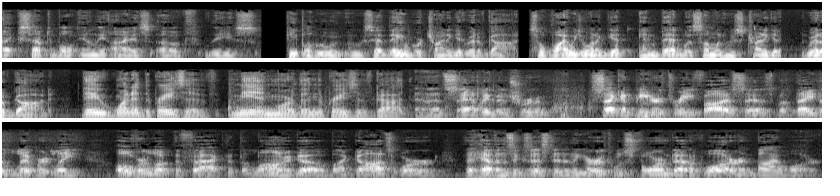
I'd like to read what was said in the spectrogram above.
acceptable in the eyes of these people who, who said they were trying to get rid of God. So why would you want to get in bed with someone who's trying to get rid of God? They wanted the praise of men more than the praise of God. And that's sadly been true. 2 Peter 3 5 says, But they deliberately overlooked the fact that the long ago, by God's word, the heavens existed and the earth was formed out of water and by water.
